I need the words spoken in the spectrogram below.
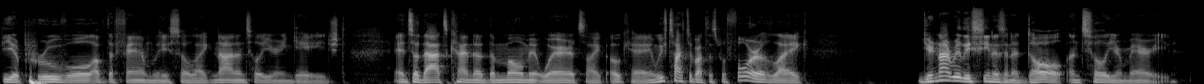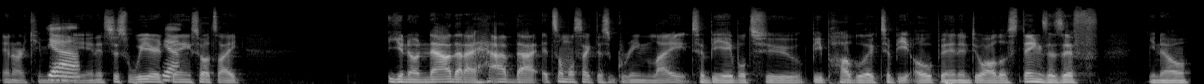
the approval of the family. So like not until you're engaged. And so that's kind of the moment where it's like okay and we've talked about this before of like you're not really seen as an adult until you're married in our community yeah. and it's just weird yeah. thing so it's like you know now that i have that it's almost like this green light to be able to be public to be open and do all those things as if you know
